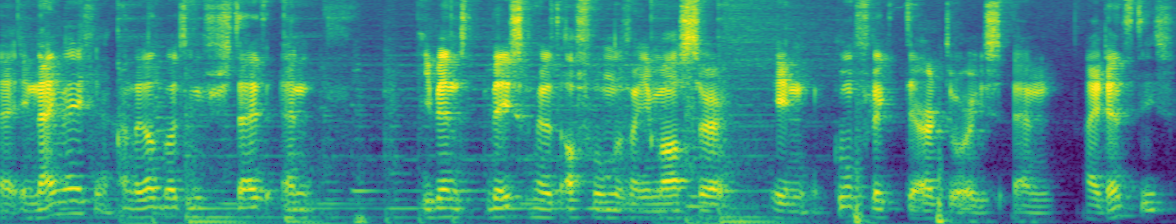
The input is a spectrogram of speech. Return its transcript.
uh, in Nijmegen aan de Radboud Universiteit en je bent bezig met het afronden van je master in Conflict Territories and Identities.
